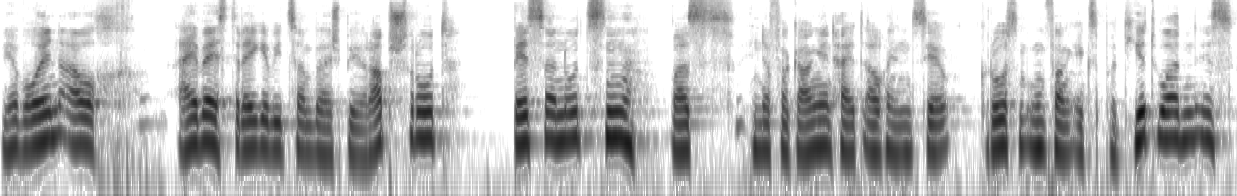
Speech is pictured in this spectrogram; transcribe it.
Wir wollen auch Eiweißträger wie zum Beispiel Rapsschrot besser nutzen, was in der Vergangenheit auch in sehr großem Umfang exportiert worden ist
